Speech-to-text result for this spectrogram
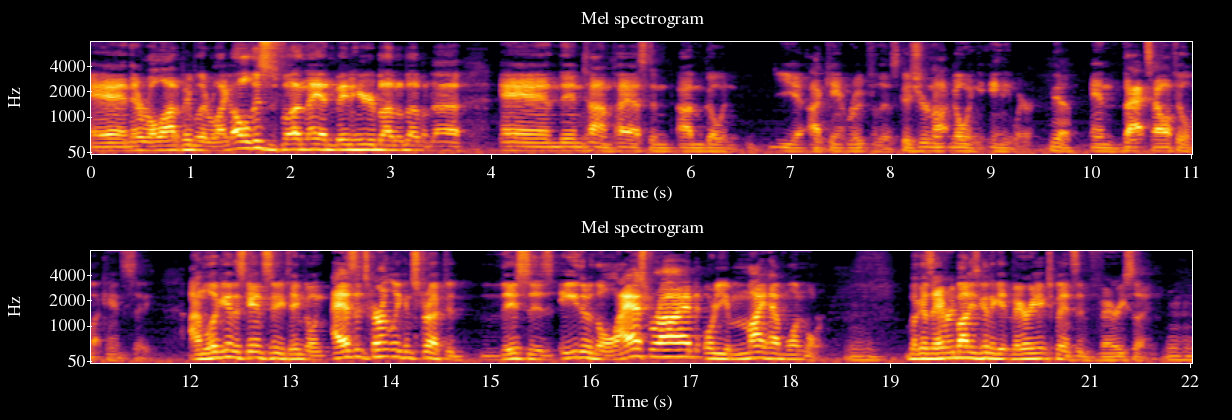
and there were a lot of people that were like, "Oh, this is fun. They hadn't been here." Blah blah blah blah blah. And then time passed, and I'm going, yeah, I can't root for this because you're not going anywhere. Yeah. And that's how I feel about Kansas City. I'm looking at this Kansas City team going, as it's currently constructed, this is either the last ride or you might have one more. Mm-hmm. Because everybody's going to get very expensive very soon. Mm-hmm.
